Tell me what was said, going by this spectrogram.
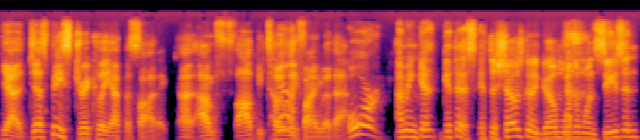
Yeah, just be strictly episodic. I, I'm I'll be totally Yeah. fine with that. Or I mean, get get this: if the show's going to go more than one season,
